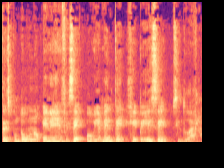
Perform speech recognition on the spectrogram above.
3.1, NFC, obviamente, GPS, sin dudarlo.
